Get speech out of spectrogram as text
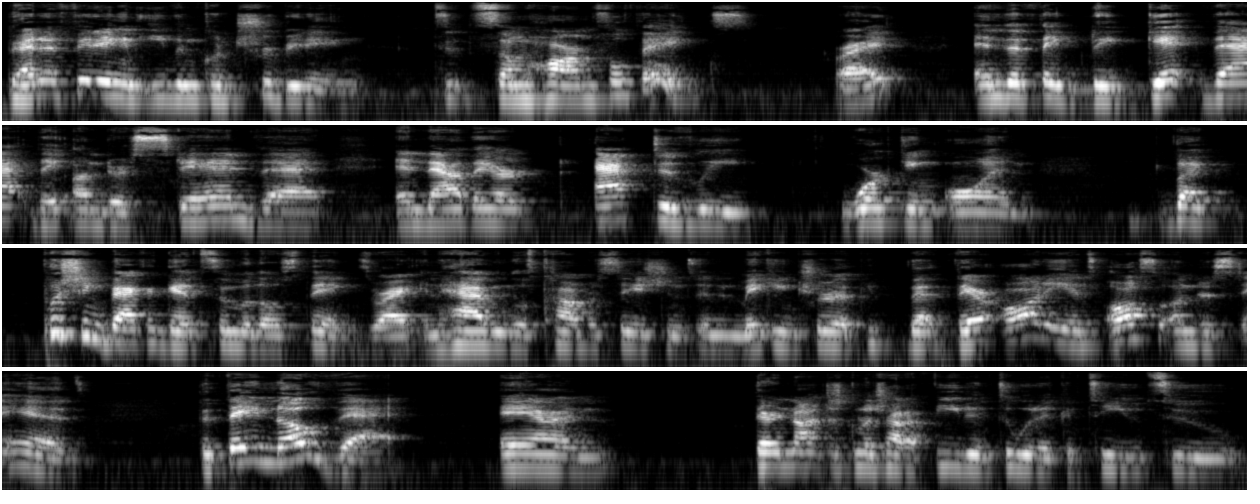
benefiting and even contributing to some harmful things, right? And that they, they get that, they understand that, and now they are actively working on like pushing back against some of those things, right? And having those conversations and making sure that people, that their audience also understands that they know that and they're not just going to try to feed into it and continue to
